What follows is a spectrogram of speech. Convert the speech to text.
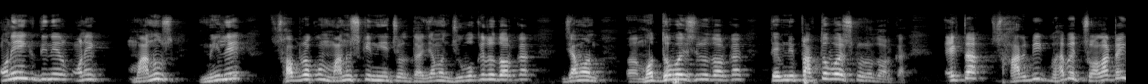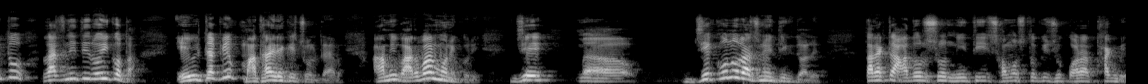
অনেক দিনের অনেক মানুষ মিলে সব রকম মানুষকে নিয়ে চলতে হয়। যেমন যুবকেরও দরকার, যেমন মধ্যবয়সেরও দরকার, তেমনি প্রাপ্তবয়স্করও দরকার। একটা সার্বিকভাবে চলাটাই তো রাজনীতির ওই কথা এইটাকে মাথায় রেখে চলতে হবে। আমি বারবার মনে করি যে যে কোনো রাজনৈতিক দলের তার একটা আদর্শ, নীতি, সমস্ত কিছু করার থাকবে।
